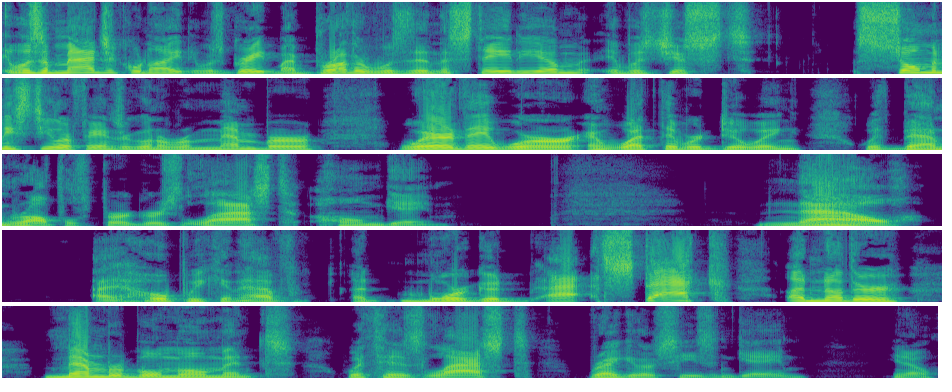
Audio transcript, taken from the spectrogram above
It was a magical night. It was great. My brother was in the stadium. It was just so many Steeler fans are going to remember where they were and what they were doing with Ben Roethlisberger's last home game. Now, I hope we can have a more good stack another memorable moment with his last regular season game. You know,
